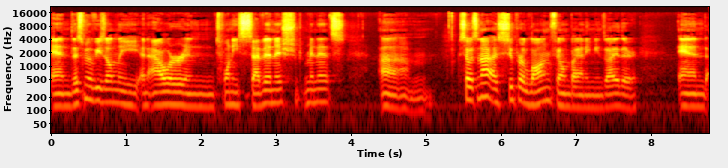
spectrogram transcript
and this movie's only an hour and 27ish minutes. Um so it's not a super long film by any means either. And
